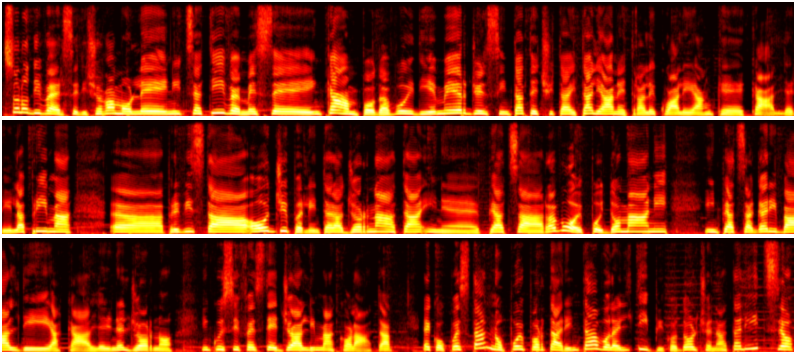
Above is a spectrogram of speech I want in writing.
Sono diverse, dicevamo, le iniziative messe in campo da voi di Emergency in tante città italiane, tra le quali anche Cagliari. La prima eh, prevista oggi per l'intera giornata in eh, piazza Ravò e poi domani in piazza Garibaldi a Cagliari, nel giorno in cui si festeggia l'Immacolata. Ecco, quest'anno puoi portare in tavola il tipico dolce natalizio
